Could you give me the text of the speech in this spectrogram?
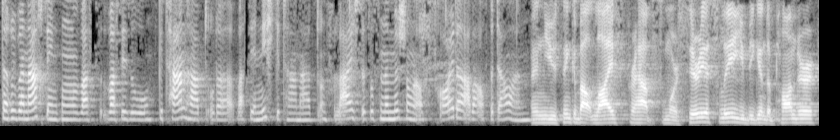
darüber nachdenken, was, was ihr so getan habt oder was ihr nicht getan habt. Und vielleicht ist es eine Mischung aus Freude, aber auch Bedauern. And you think about life perhaps more seriously. You begin to ponder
